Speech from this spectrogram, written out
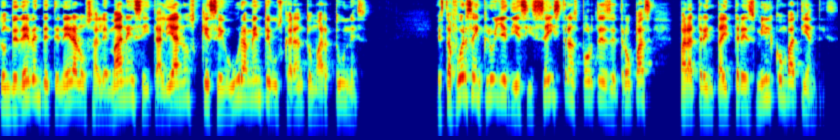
donde deben detener a los alemanes e italianos que seguramente buscarán tomar Túnez. Esta fuerza incluye 16 transportes de tropas para 33.000 combatientes,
